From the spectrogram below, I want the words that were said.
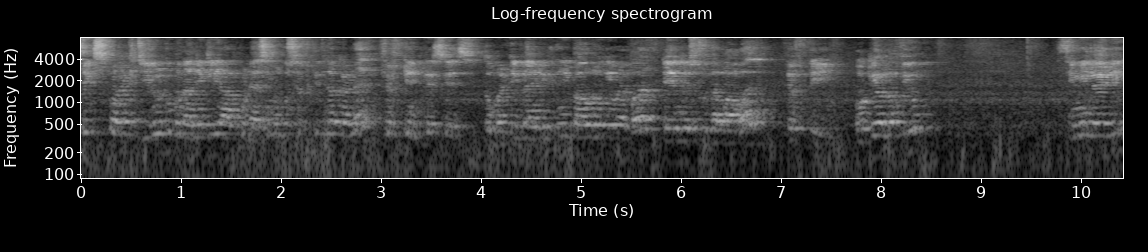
6.02 बनाने के लिए आपको डेसिमल को शिफ्ट कितना करना है? 15 प्लेसेस तो मल्टीप्लाई में कितनी पावर होगी हमारे पास? 10 to the power 15 okay all of you similarly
